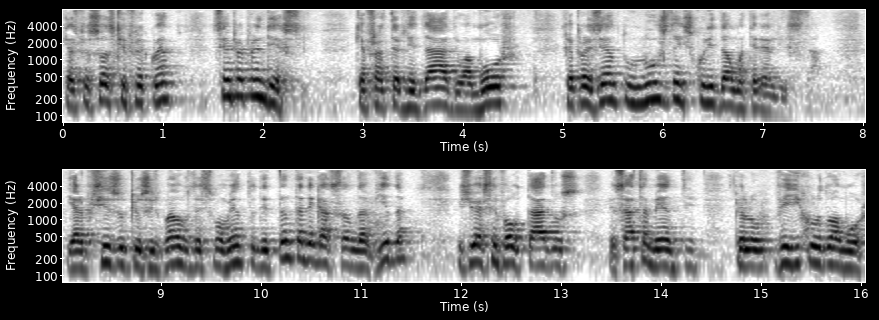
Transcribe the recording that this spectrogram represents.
que as pessoas que frequentam sempre aprendessem que a fraternidade, o amor, representam luz da escuridão materialista. E era preciso que os irmãos, nesse momento de tanta negação da vida, estivessem voltados exatamente pelo veículo do amor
